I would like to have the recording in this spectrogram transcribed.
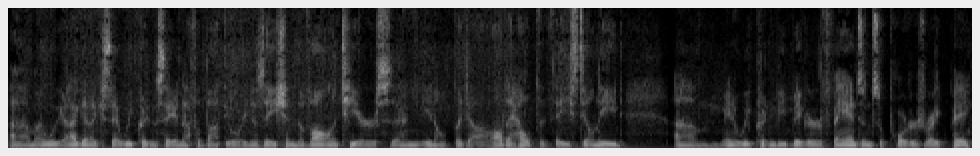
Um, and we, again, like I said, we couldn't say enough about the organization, the volunteers, and you know, but all the help that they still need. Um, you know, we couldn't be bigger fans and supporters, right, Pay?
